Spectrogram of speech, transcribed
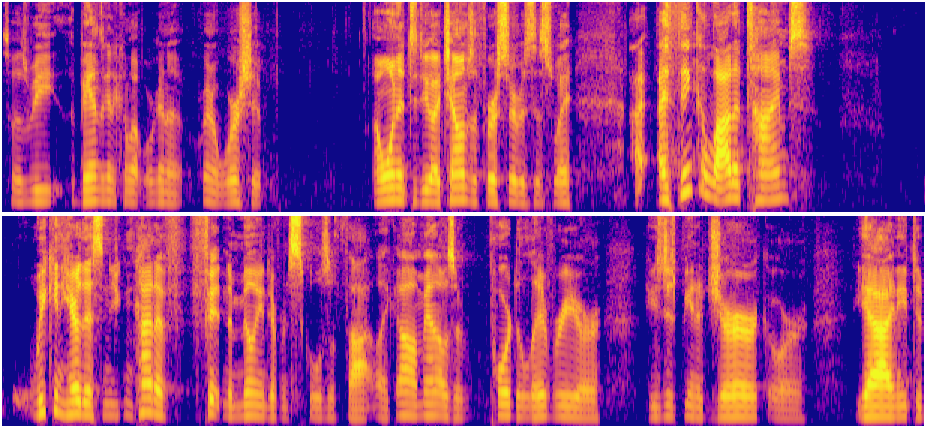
So as we the band's gonna come up, we're gonna we're gonna worship. I wanted to do, I challenged the first service this way. I, I think a lot of times we can hear this and you can kind of fit in a million different schools of thought, like, oh man, that was a poor delivery, or he's just being a jerk, or yeah, I need to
